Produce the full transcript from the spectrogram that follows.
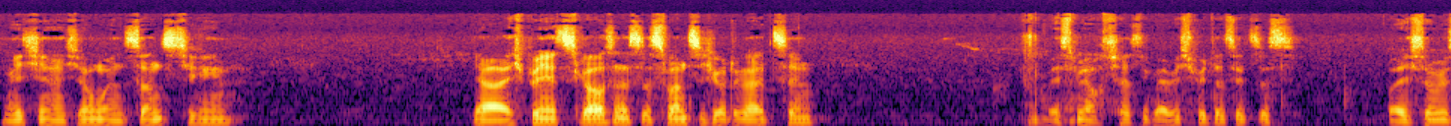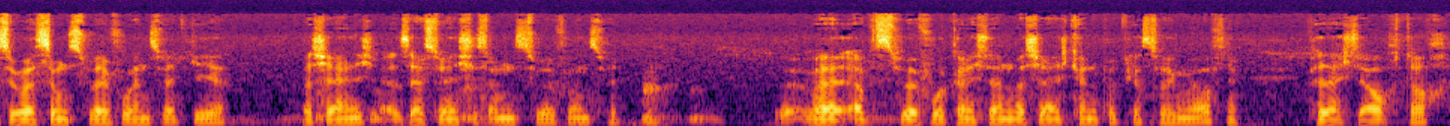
Mädchen und Jungen und sonstigen. Ja, ich bin jetzt draußen, es ist 20.13 Uhr. Ist mir auch scheißegal, wie spät das jetzt ist, weil ich sowieso erst um 12 Uhr ins Bett gehe. Wahrscheinlich, selbst wenn ich jetzt um 12 Uhr ins Bett gehe. Weil ab 12 Uhr kann ich dann wahrscheinlich keine Podcast-Folgen mehr aufnehmen. Vielleicht ja auch doch.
